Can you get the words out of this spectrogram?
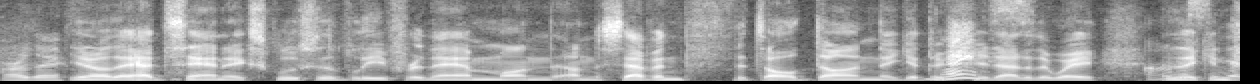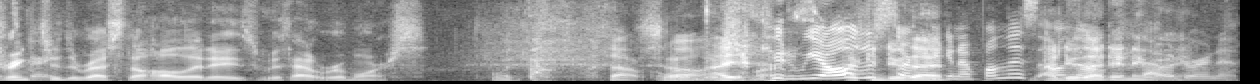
Are they? You know, they had Santa exclusively for them on on the seventh. It's all done. They get their shit out of the way, and they can drink great. through the rest of the holidays without remorse. With- Without, So well, I. Could we all I just start that. picking up on this? I oh, do no, that That anyway. would ruin it.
